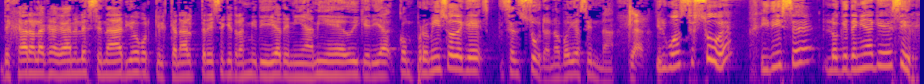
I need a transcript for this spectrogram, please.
dejara la cagada en el escenario porque el canal 13 que transmitía tenía miedo y quería compromiso de que censura, no podía decir nada. Claro. Y el weón se sube y dice lo que tenía que decir.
